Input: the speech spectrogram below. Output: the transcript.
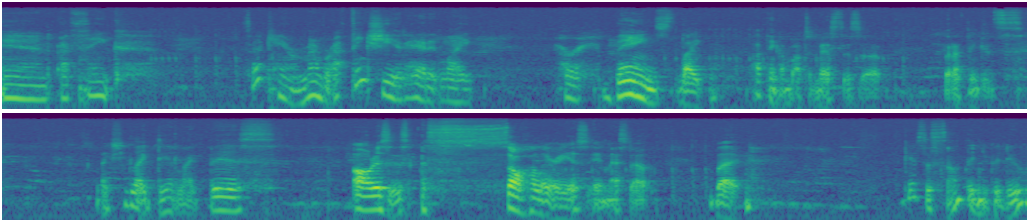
And I think, I can't remember. I think she had had it like, her bangs, like, I think I'm about to mess this up. But I think it's, like she like did like this. Oh, this is so hilarious and messed up. But I guess it's something you could do.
